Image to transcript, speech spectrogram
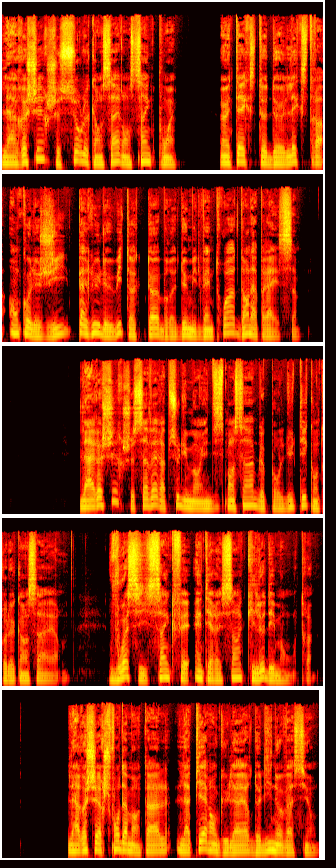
La recherche sur le cancer en cinq points. Un texte de l'extra-oncologie paru le 8 octobre 2023 dans la presse. La recherche s'avère absolument indispensable pour lutter contre le cancer. Voici cinq faits intéressants qui le démontrent. La recherche fondamentale, la pierre angulaire de l'innovation.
